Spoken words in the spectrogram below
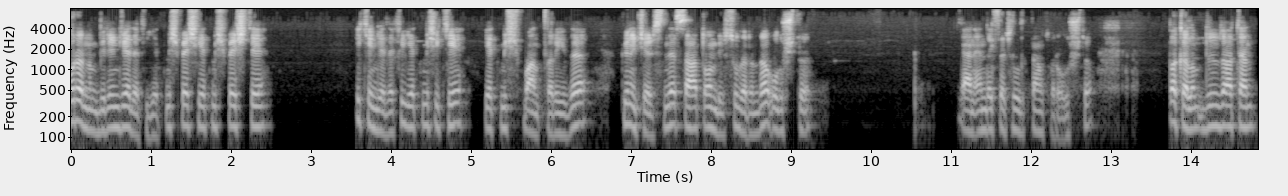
Buranın birinci hedefi 75-75'ti. İkinci hedefi 72-70 bantlarıydı. Gün içerisinde saat 11 sularında oluştu. Yani endeks açıldıktan sonra oluştu. Bakalım dün zaten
